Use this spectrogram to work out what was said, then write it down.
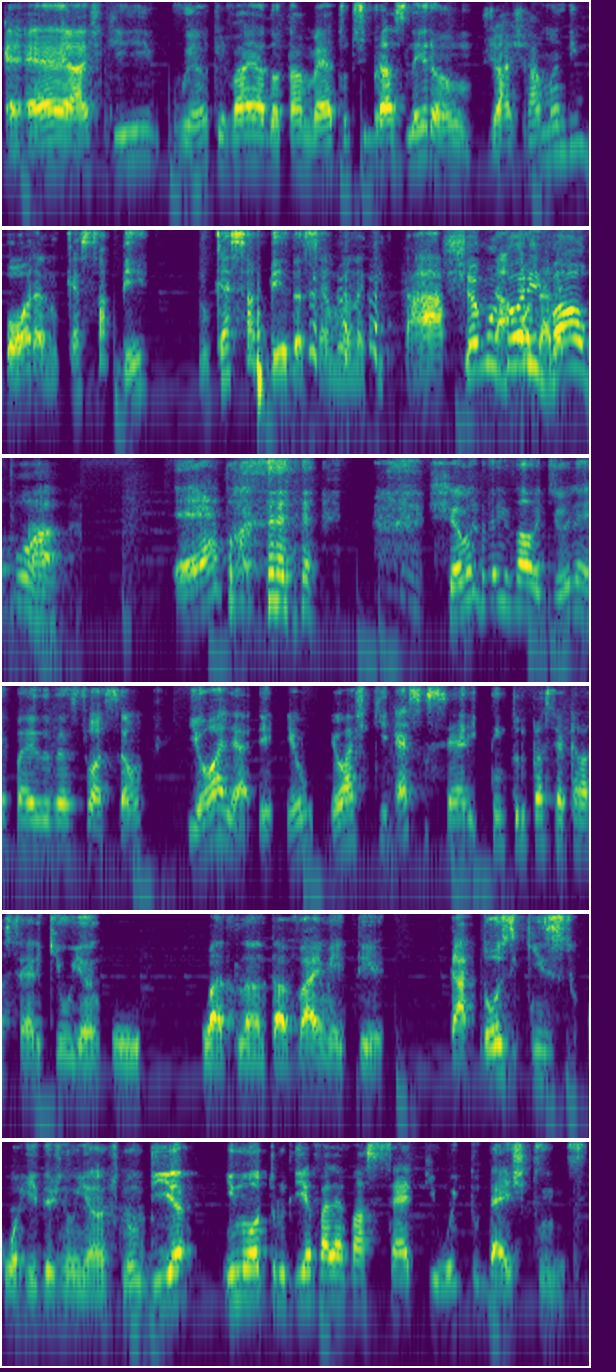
É, acho que o Yankees vai adotar métodos brasileirão. Já já manda embora, não quer saber. Não quer saber da semana que tá. Chama o Dorival, porra! É, pô. Chama o Dorival Jr. aí pra resolver a situação. E olha, eu, eu acho que essa série tem tudo para ser aquela série que o, Yan, o, o Atlanta vai meter 14, 15 corridas no Yankees num dia e no outro dia vai levar 7, 8, 10, 15.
